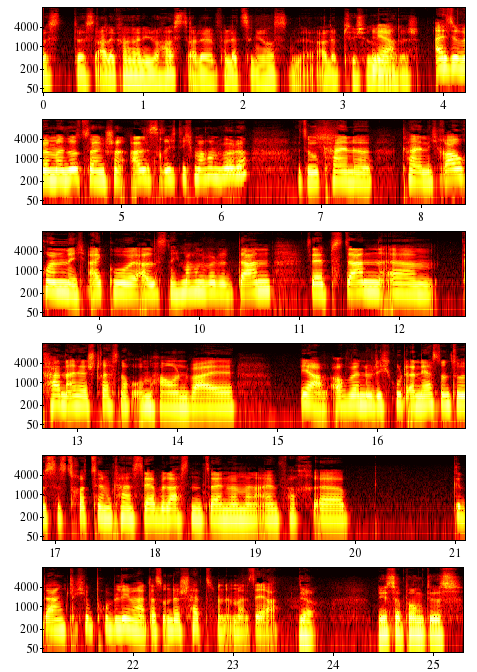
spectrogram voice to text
dass, dass alle Krankheiten, die du hast, alle Verletzungen, die du hast, alle psychosomatisch. Ja. Also wenn man sozusagen schon alles richtig machen würde, also keine, kein nicht rauchen, nicht Alkohol, alles nicht machen würde, dann, selbst dann ähm, kann einen der Stress noch umhauen, weil ja, auch wenn du dich gut ernährst und so, ist es trotzdem, kann es sehr belastend sein, wenn man einfach äh, gedankliche Probleme hat. Das unterschätzt man immer sehr. Ja. Nächster Punkt ist,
